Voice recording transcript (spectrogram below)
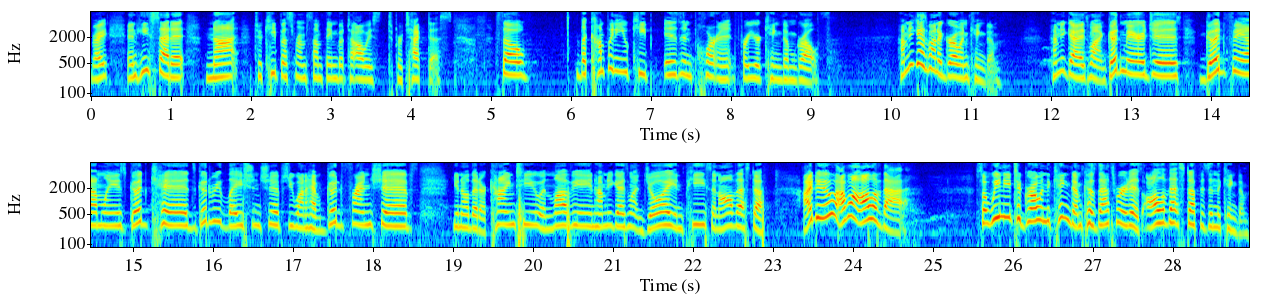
right? And He said it not to keep us from something, but to always to protect us. So the company you keep is important for your kingdom growth. How many of you guys want to grow in kingdom? How many guys want good marriages, good families, good kids, good relationships? You want to have good friendships, you know, that are kind to you and loving? How many of you guys want joy and peace and all of that stuff? I do. I want all of that. So we need to grow in the kingdom because that's where it is. All of that stuff is in the kingdom.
